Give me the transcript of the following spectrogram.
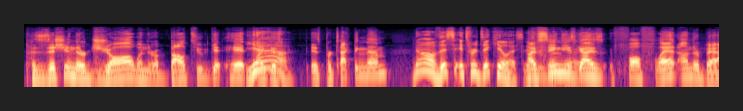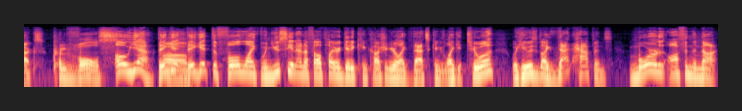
position their jaw when they're about to get hit, Yeah. like is is protecting them. No, this it's ridiculous. It's I've seen these guys fall flat on their backs, convulse. Oh yeah, they get Um, they get the full like when you see an NFL player get a concussion, you're like that's con-, like Tua. when he was like that happens more often than not.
